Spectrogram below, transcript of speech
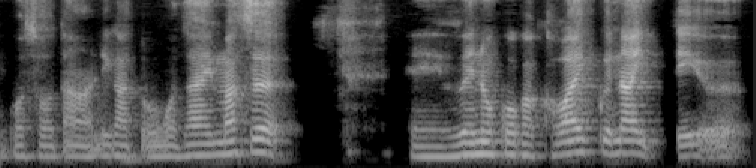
ーご相談ありがとうございます。えー上の子が可愛くないっていう、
